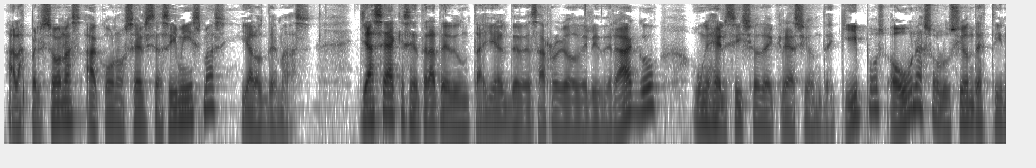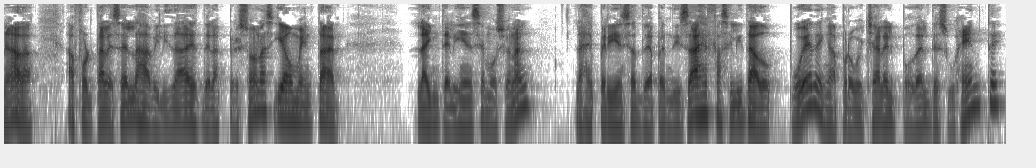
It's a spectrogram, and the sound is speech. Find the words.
a las personas a conocerse a sí mismas y a los demás. Ya sea que se trate de un taller de desarrollo de liderazgo, un ejercicio de creación de equipos o una solución destinada a fortalecer las habilidades de las personas y aumentar la inteligencia emocional, las experiencias de aprendizaje facilitado pueden aprovechar el poder de su gente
